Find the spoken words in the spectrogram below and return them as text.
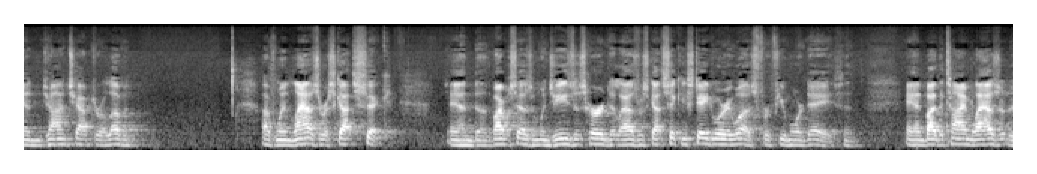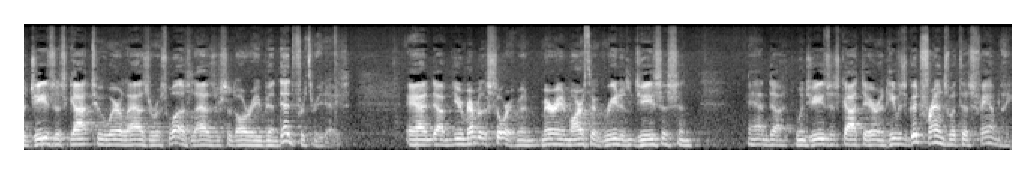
in John chapter 11 of when Lazarus got sick. And uh, the Bible says, and when Jesus heard that Lazarus got sick, he stayed where he was for a few more days. And and by the time Lazarus, Jesus got to where Lazarus was, Lazarus had already been dead for three days. And um, you remember the story when Mary and Martha greeted Jesus, and, and uh, when Jesus got there, and he was good friends with this family.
